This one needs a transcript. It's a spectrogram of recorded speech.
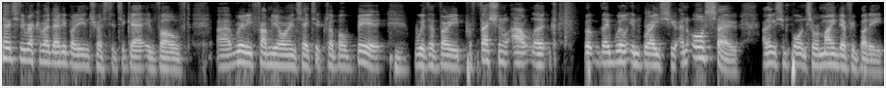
Totally recommend anybody interested to get involved. Uh, really family orientated club, albeit mm. with a very professional outlook, but they will embrace you. And also, I think it's important to remind everybody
